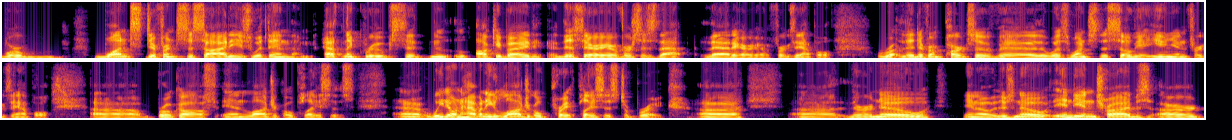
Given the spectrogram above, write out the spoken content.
were once different societies within them, ethnic groups that occupied this area versus that that area, for example, the different parts of uh, was once the Soviet Union, for example, uh, broke off in logical places. Uh, we don't have any logical pra- places to break. Uh, uh, there are no, you know, there's no Indian tribes are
